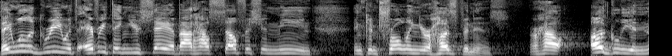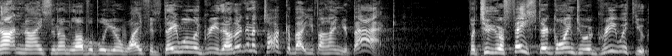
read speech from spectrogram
They will agree with everything you say about how selfish and mean and controlling your husband is, or how ugly and not nice and unlovable your wife is. They will agree. Now, they're going to talk about you behind your back. But to your face, they're going to agree with you.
